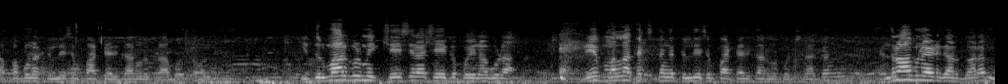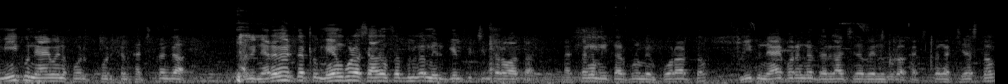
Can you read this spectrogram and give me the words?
తప్పకుండా తెలుగుదేశం పార్టీ అధికారంలోకి రాబోతా ఉంది. ఈ దుర్మార్గుడు మీకు చేసినా చేయకపోయినా కూడా రేపు మళ్ళా ఖచ్చితంగా తెలుగుదేశం పార్టీ అధికారంలోకి వచ్చినాక చంద్రబాబు నాయుడు గారి ద్వారా మీకు న్యాయమైన కోరిక కోరికలు ఖచ్చితంగా అవి నెరవేర్చేటట్టు మేము కూడా శాసనసభ్యులుగా మీరు గెలిపించిన తర్వాత ఖచ్చితంగా మీ తరఫున మేము పోరాడతాం. మీకు న్యాయపరంగా జరగాల్సినవన్నీ కూడా ఖచ్చితంగా చేస్తాం.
